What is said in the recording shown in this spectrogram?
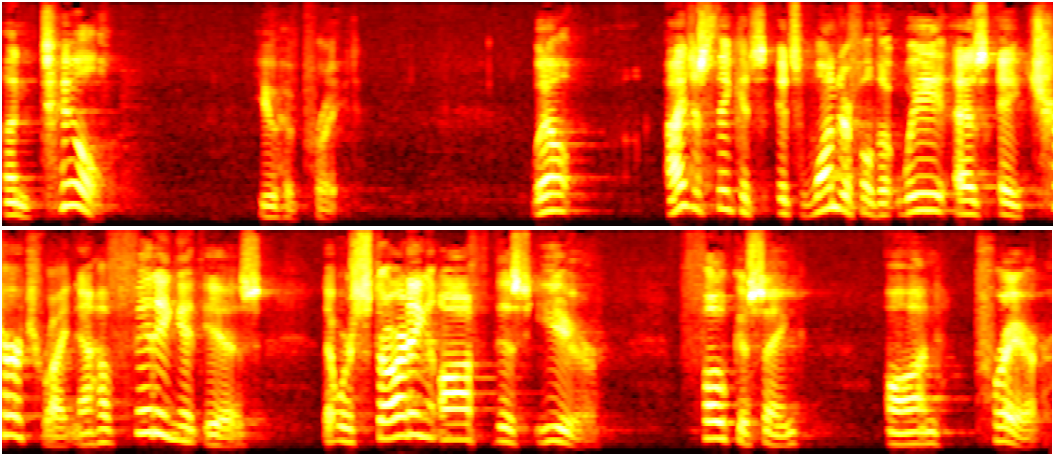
until you have prayed. Well, I just think it's, it's wonderful that we as a church right now, how fitting it is that we're starting off this year focusing on prayer.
